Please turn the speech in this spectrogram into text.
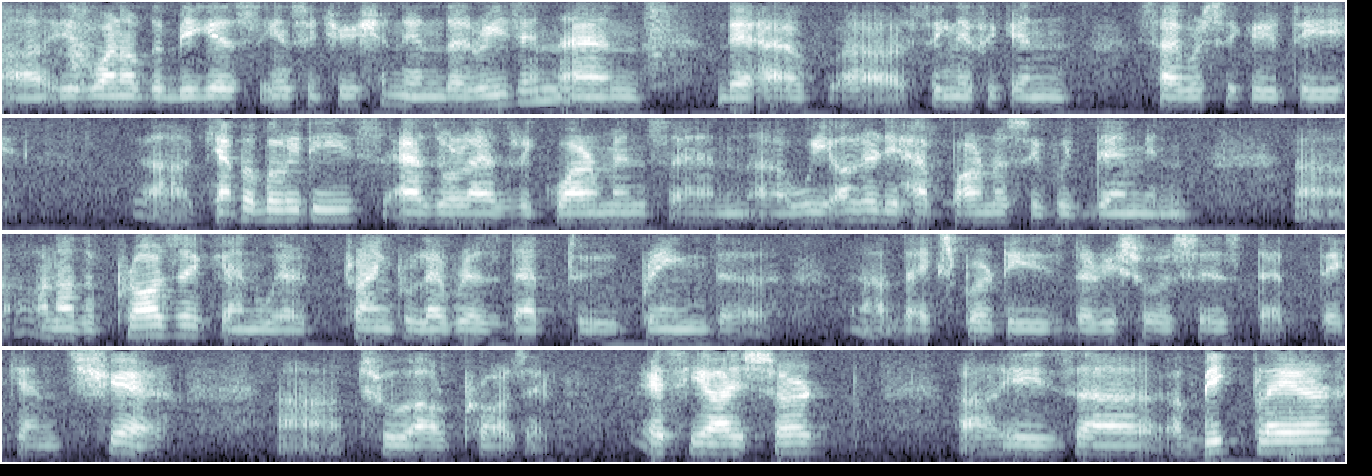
uh, is one of the biggest institutions in the region, and they have uh, significant cybersecurity uh, capabilities as well as requirements, and we already have partnership with them in another project, and we're trying to leverage that to bring the, uh, the expertise, the resources that they can share uh, through our project. SEI CERT is a big player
